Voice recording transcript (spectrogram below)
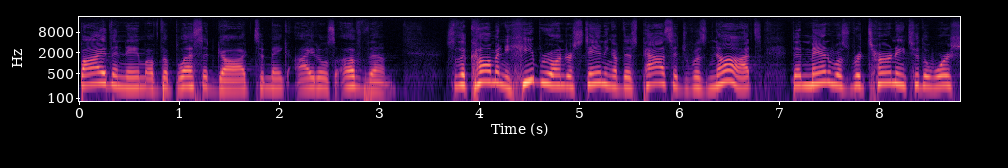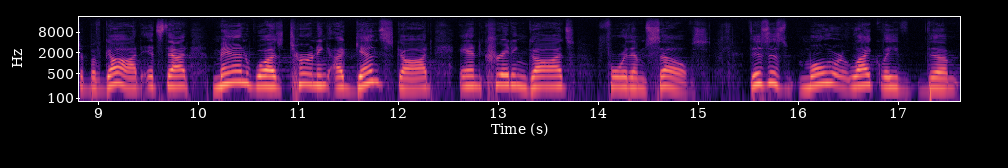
by the name of the blessed God to make idols of them. So, the common Hebrew understanding of this passage was not that man was returning to the worship of God, it's that man was turning against God and creating gods for themselves. This is more likely the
